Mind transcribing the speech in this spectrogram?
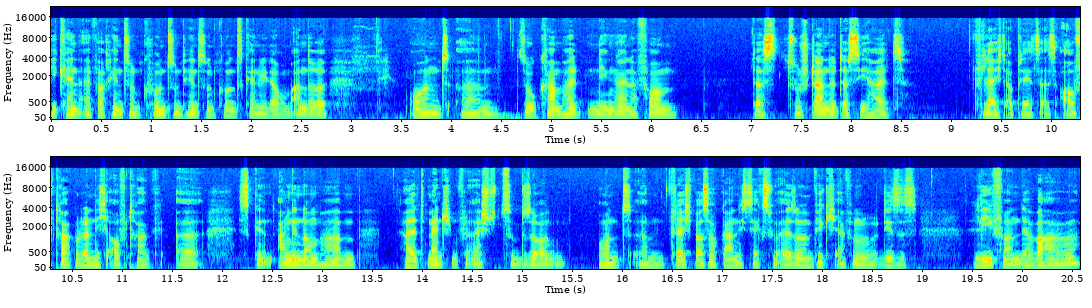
Die kennen einfach Hinz und Kunst und Hinz und Kunst kennen wiederum andere. Und ähm, so kam halt in irgendeiner Form das zustande, dass sie halt vielleicht, ob sie jetzt als Auftrag oder nicht Auftrag äh, es angenommen haben, halt Menschenfleisch zu besorgen und ähm, vielleicht war es auch gar nicht sexuell, sondern wirklich einfach nur dieses Liefern der Ware.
